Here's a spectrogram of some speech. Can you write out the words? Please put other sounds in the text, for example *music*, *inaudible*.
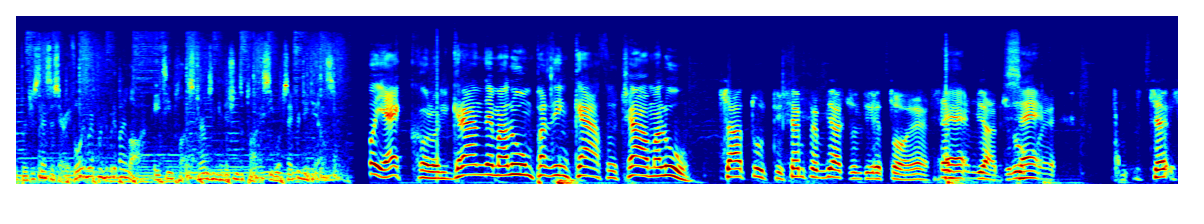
No purchase necessary. Void where prohibited by law. 18 plus. Terms and conditions apply. See website for details. Poi eccolo, il grande Malù Pasincato. Ciao Malù. Ciao a tutti, sempre in viaggio il direttore, eh? sempre Eh, in viaggio. Dunque, se-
